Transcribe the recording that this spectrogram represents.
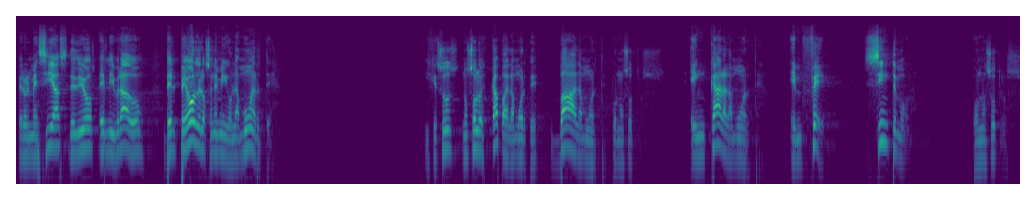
pero el Mesías de Dios es librado del peor de los enemigos, la muerte. Y Jesús no solo escapa de la muerte, va a la muerte por nosotros. Encara la muerte en fe, sin temor, por nosotros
